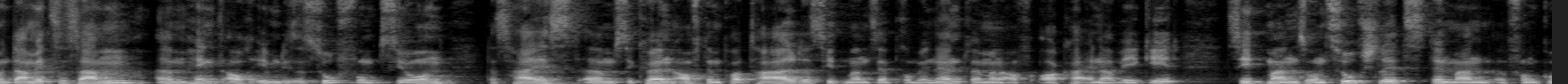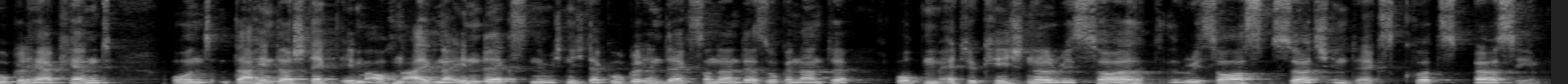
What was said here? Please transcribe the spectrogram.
Und damit zusammen ähm, hängt auch eben diese Suchfunktion. Das heißt, ähm, Sie können auf dem Portal, das sieht man sehr prominent, wenn man auf Orca NRW geht, sieht man so einen Suchschlitz, den man von Google her kennt. Und dahinter steckt eben auch ein eigener Index, nämlich nicht der Google-Index, sondern der sogenannte Open Educational Resource Search Index, kurz ERSI.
